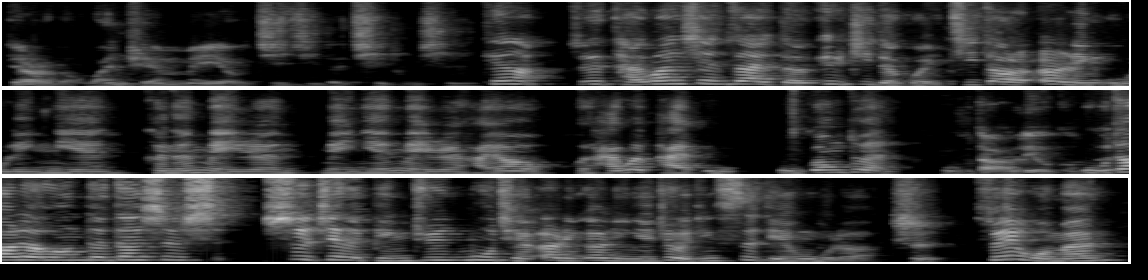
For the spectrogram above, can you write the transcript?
第二个完全没有积极的企图心。天啊！所以台湾现在的预计的轨迹到了二零五零年，可能每人每年每人还要还会排五五公吨，五到六公五到六公吨。但是世世界的平均目前二零二零年就已经四点五了，是。所以我们。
